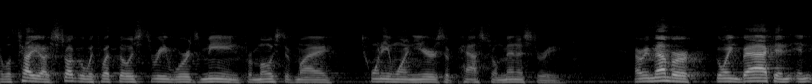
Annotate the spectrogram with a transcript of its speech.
I will tell you, I've struggled with what those three words mean for most of my 21 years of pastoral ministry. I remember going back, and, and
